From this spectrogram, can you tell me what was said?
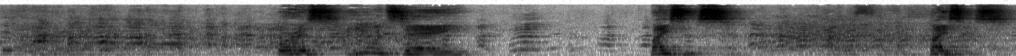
Or as he would say, bices. Bices.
